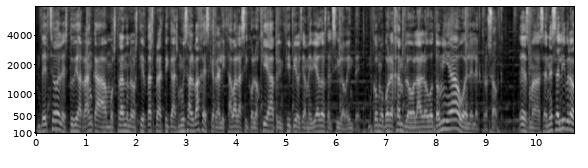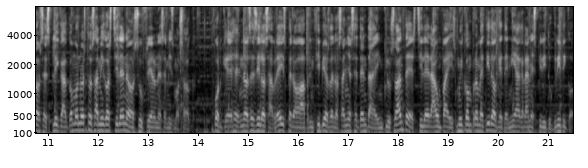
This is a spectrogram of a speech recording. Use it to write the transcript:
De hecho, el estudio arranca mostrándonos ciertas prácticas muy salvajes que realizaba la psicología a principios y a mediados del siglo XX, como por ejemplo la lobotomía o el electroshock. Es más, en ese libro se explica cómo nuestros amigos chilenos sufrieron ese mismo shock. Porque no sé si lo sabréis, pero a principios de los años 70 e incluso antes, Chile era un país muy comprometido que tenía gran espíritu crítico.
